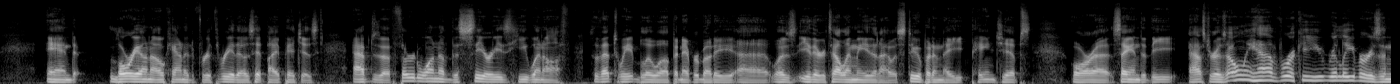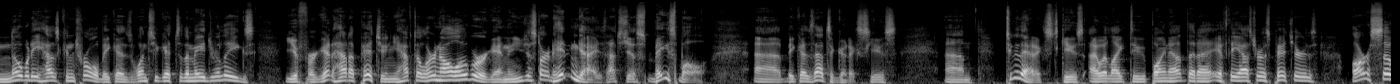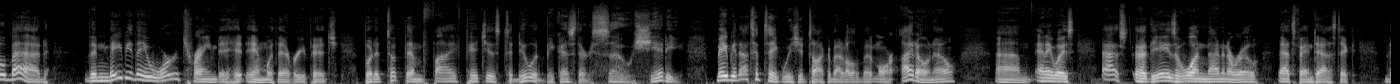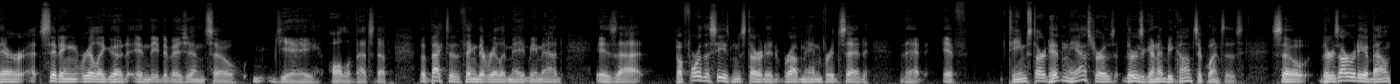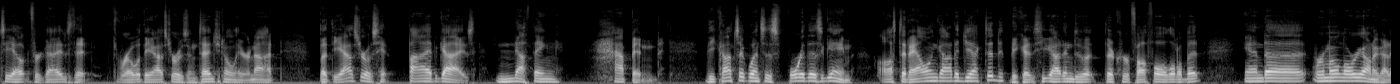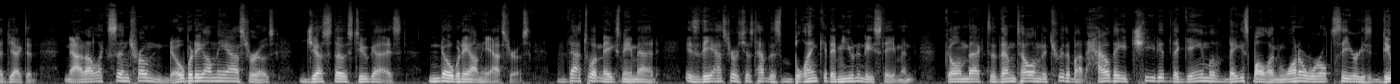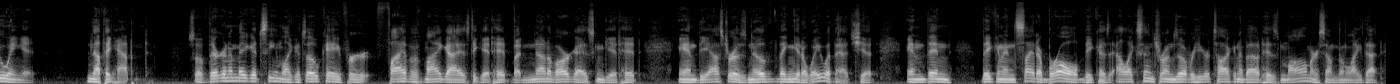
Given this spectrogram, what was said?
and Laureano accounted for three of those hit by pitches. After the third one of the series, he went off. So that tweet blew up, and everybody uh, was either telling me that I was stupid and I eat paint chips, or uh, saying that the Astros only have rookie relievers and nobody has control because once you get to the major leagues, you forget how to pitch and you have to learn all over again and you just start hitting guys. That's just baseball, uh, because that's a good excuse. Um, to that excuse, I would like to point out that uh, if the Astros pitchers are so bad, then maybe they were trying to hit him with every pitch, but it took them five pitches to do it because they're so shitty. Maybe that's a take we should talk about a little bit more. I don't know. Um, anyways, as, uh, the A's have won nine in a row. That's fantastic. They're sitting really good in the division, so yay, all of that stuff. But back to the thing that really made me mad is that before the season started, Rob Manfred said that if teams start hitting the Astros, there's going to be consequences. So there's already a bounty out for guys that throw at the Astros intentionally or not. But the Astros hit five guys. Nothing happened. The consequences for this game Austin Allen got ejected because he got into the kerfuffle a little bit, and uh, Ramon Laureano got ejected. Not Alex Cintron, nobody on the Astros, just those two guys. Nobody on the Astros. That's what makes me mad. Is the Astros just have this blanket immunity statement going back to them telling the truth about how they cheated the game of baseball and won a World Series doing it. Nothing happened. So if they're going to make it seem like it's okay for five of my guys to get hit, but none of our guys can get hit, and the Astros know that they can get away with that shit, and then they can incite a brawl because Alex Cintron's over here talking about his mom or something like that,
